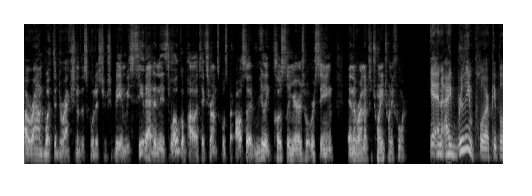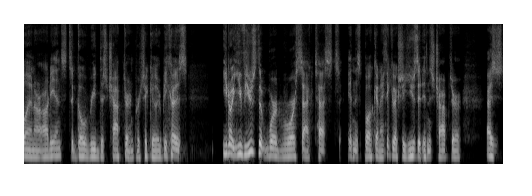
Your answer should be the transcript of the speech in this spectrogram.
around what the direction of the school district should be. And we see that in these local politics around schools, but also it really closely mirrors what we're seeing in the run up to 2024. Yeah, and I really implore people in our audience to go read this chapter in particular because you know, you've used the word Rorschach test in this book, and I think you actually use it in this chapter as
